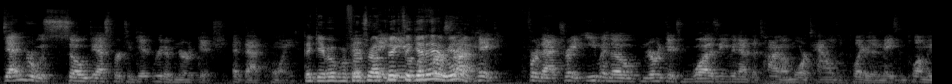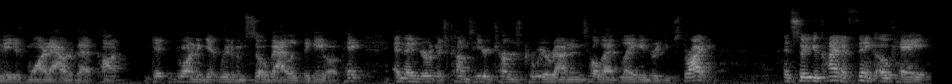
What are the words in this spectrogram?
Denver was so desperate to get rid of Nurkic at that point. They gave up a first round pick to get a him. first Yeah. round pick for that trade, even though Nurkic was even at the time a more talented player than Mason Plumlee. They just wanted out of that con. Get, wanted to get rid of him so badly that they gave up a pick. And then Nurkic comes here, turns his career around, and until that leg injury, he was thriving. And so you kind of think, okay,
